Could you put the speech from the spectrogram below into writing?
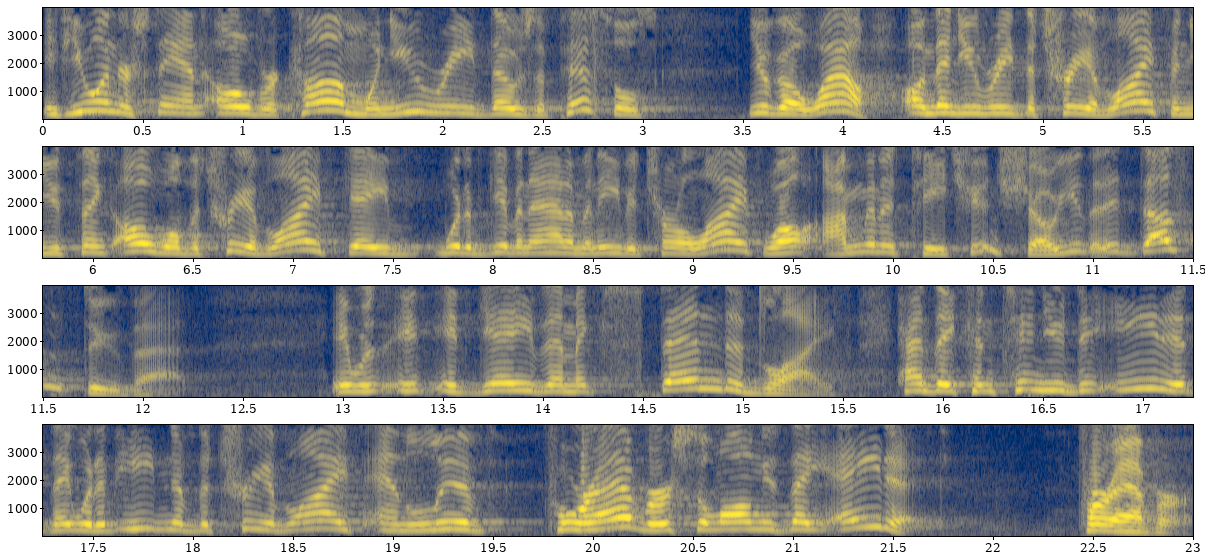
If you understand overcome when you read those epistles, you'll go, wow. Oh, and then you read the tree of life and you think, oh, well, the tree of life gave, would have given Adam and Eve eternal life. Well, I'm going to teach you and show you that it doesn't do that. It, was, it, it gave them extended life. Had they continued to eat it, they would have eaten of the tree of life and lived forever so long as they ate it. Forever.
